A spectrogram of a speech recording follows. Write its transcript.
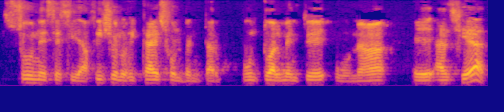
su necesidad fisiológica de solventar puntualmente una eh, ansiedad.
